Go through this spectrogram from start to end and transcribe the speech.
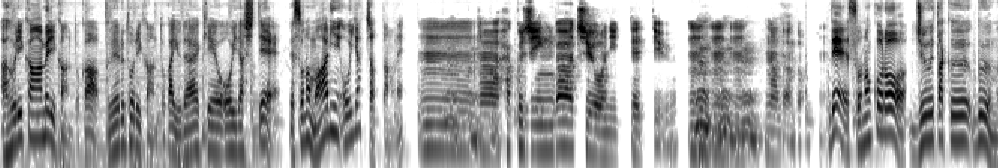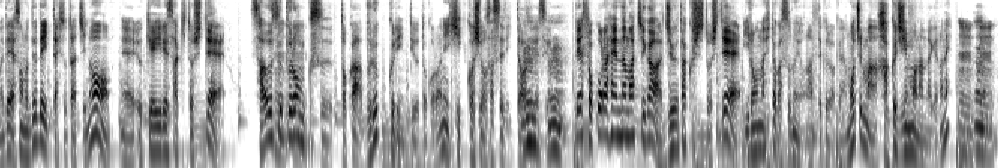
アフリカンアメリカンとかプエルトリカンとかユダヤ系を追い出して、で、その周りに追いやっちゃったのね。うん。白人が中央に行ってっていう。うんうんうん。なんだなんだ。で、その頃、住宅ブームで、その出て行った人たちの、えー受け入れ先として、サウスブロンクスとかブルックリンっていうところに引っ越しをさせていったわけですよ。うんうんで、そこら辺の街が住宅地としていろんな人が住むようになってくるわけね。もちろんまあ白人もなんだけどね。うん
